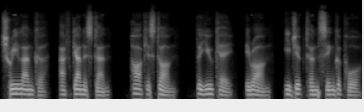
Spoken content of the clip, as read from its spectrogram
Sri Lanka, Afghanistan, Pakistan, the UK, Iran, Egypt and Singapore,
